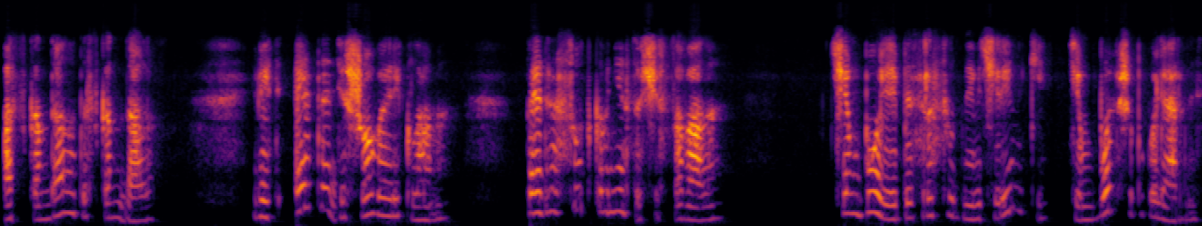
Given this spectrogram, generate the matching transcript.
от скандала до скандала. Ведь это дешевая реклама. Предрассудков не существовало. Чем более безрассудные вечеринки, тем больше популярность.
